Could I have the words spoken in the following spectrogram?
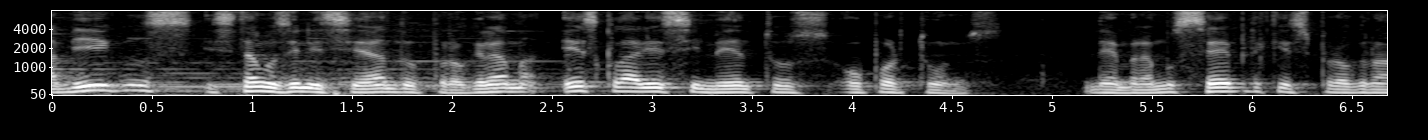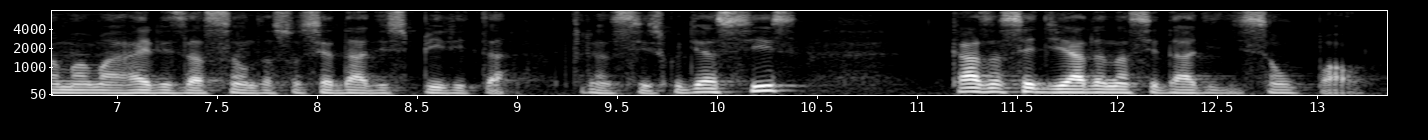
Amigos. Estamos iniciando o programa Esclarecimentos Oportunos. Lembramos sempre que esse programa é uma realização da Sociedade Espírita Francisco de Assis, casa sediada na cidade de São Paulo.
